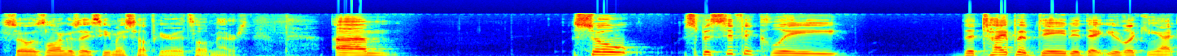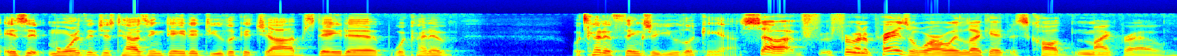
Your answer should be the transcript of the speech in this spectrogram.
So as long as I see myself here, that's all that matters. Um, so specifically, the type of data that you're looking at is it more than just housing data? Do you look at jobs data? What kind of what kind of things are you looking at? So, uh, f- from an appraisal world, we look at it's called micro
